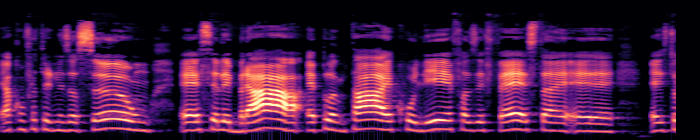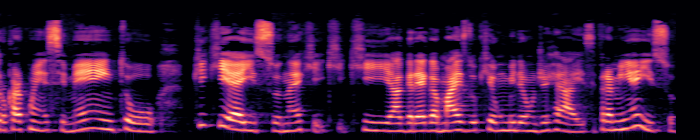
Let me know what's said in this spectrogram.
é a confraternização, é celebrar, é plantar, é colher, é fazer festa, é, é, é trocar conhecimento. O que, que é isso, né? Que, que, que agrega mais do que um milhão de reais? Para mim é isso.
